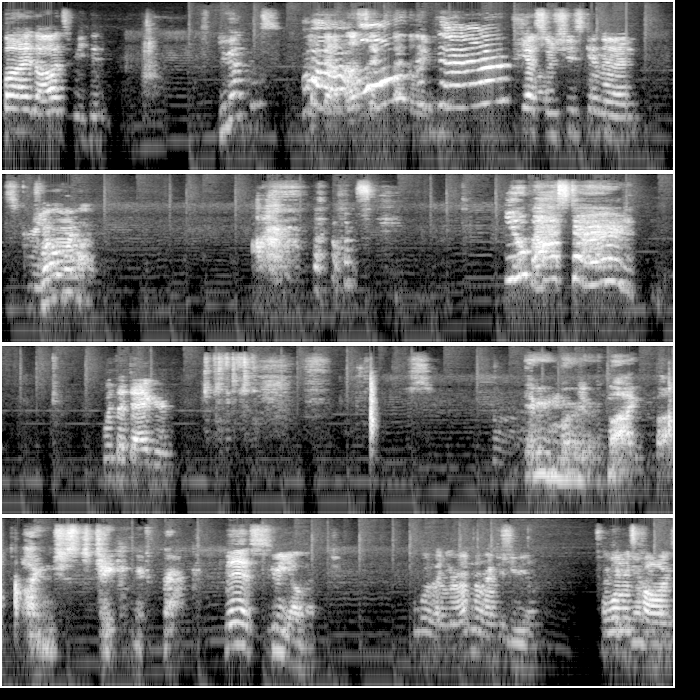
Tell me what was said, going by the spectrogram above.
By the odds we hit. you got this. You've got ah, plus six, I oh, believe. Yeah, so she's gonna scream. Twelve or out. you bastard! With a dagger. They murdered my butt. I'm just taking it back. Miss. Give me yell that. Whatever, I'm not. After you yell. One was cog.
